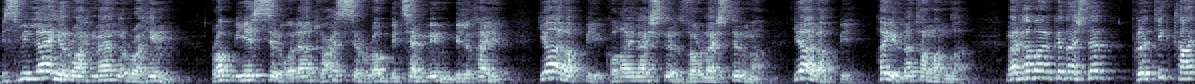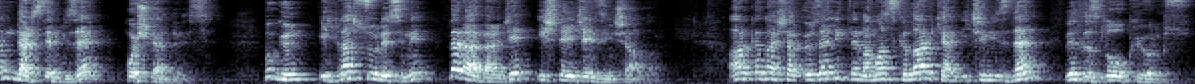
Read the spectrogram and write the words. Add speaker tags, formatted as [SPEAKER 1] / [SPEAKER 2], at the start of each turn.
[SPEAKER 1] Bismillahirrahmanirrahim. Rabbi yessir ve la tuassir. Rabbi temmim bil hayr. Ya Rabbi kolaylaştır, zorlaştırma. Ya Rabbi hayırla tamamla. Merhaba arkadaşlar. Pratik talim derslerimize hoş geldiniz. Bugün İhlas suresini beraberce işleyeceğiz inşallah. Arkadaşlar özellikle namaz kılarken içimizden ve hızlı okuyoruz.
